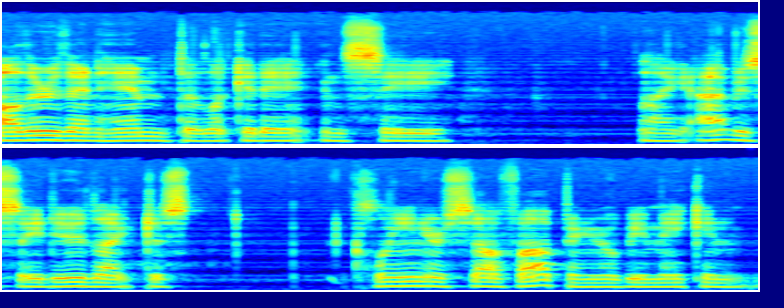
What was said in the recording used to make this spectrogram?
other than him to look at it and see, like obviously, dude, like just clean yourself up and you'll be making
